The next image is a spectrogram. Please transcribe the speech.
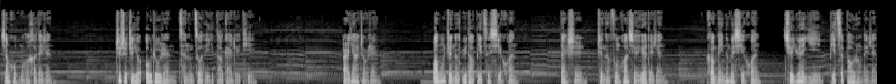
相互磨合的人，这是只有欧洲人才能做的一道概率题。而亚洲人，往往只能遇到彼此喜欢，但是只能风花雪月的人，和没那么喜欢，却愿意彼此包容的人，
